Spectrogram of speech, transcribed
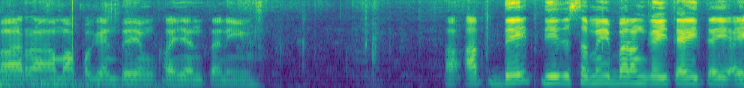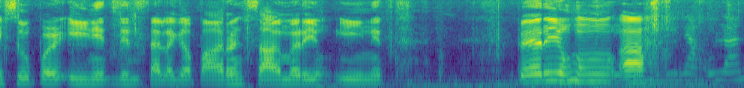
para mapaganda yung kanyang tanim. Ah, update dito sa may barangay Taytay ay super init din talaga. Parang summer yung init. Pero yung ulan.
